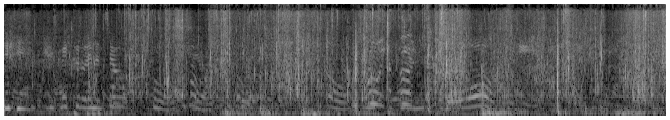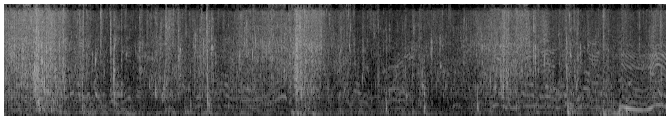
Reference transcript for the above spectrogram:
นี่ไม่ขึ้นเลยนะเจ้าโอ้โหโอ้โหโอ้โหโอ้โหตะเพียนโอ้โหอืม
